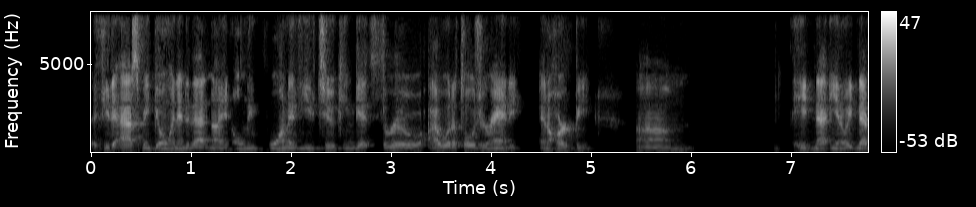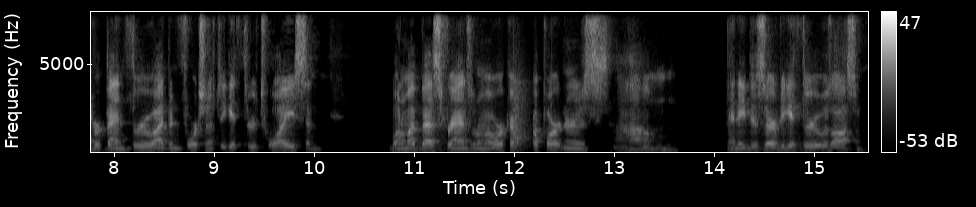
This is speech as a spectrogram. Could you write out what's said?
if you'd asked me going into that night, only one of you two can get through, I would have told you Randy in a heartbeat. Um, he'd ne- you know he'd never been through. I'd been fortunate enough to get through twice, and one of my best friends, one of my workout partners, um, and he deserved to get through. It was awesome.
